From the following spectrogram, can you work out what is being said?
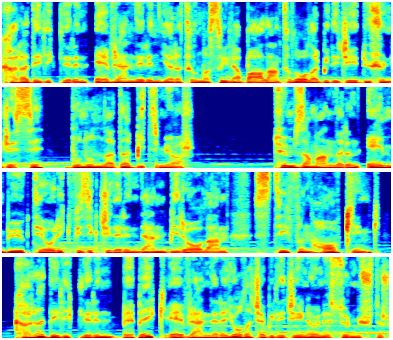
Kara deliklerin evrenlerin yaratılmasıyla bağlantılı olabileceği düşüncesi bununla da bitmiyor. Tüm zamanların en büyük teorik fizikçilerinden biri olan Stephen Hawking, kara deliklerin bebek evrenlere yol açabileceğini öne sürmüştür.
